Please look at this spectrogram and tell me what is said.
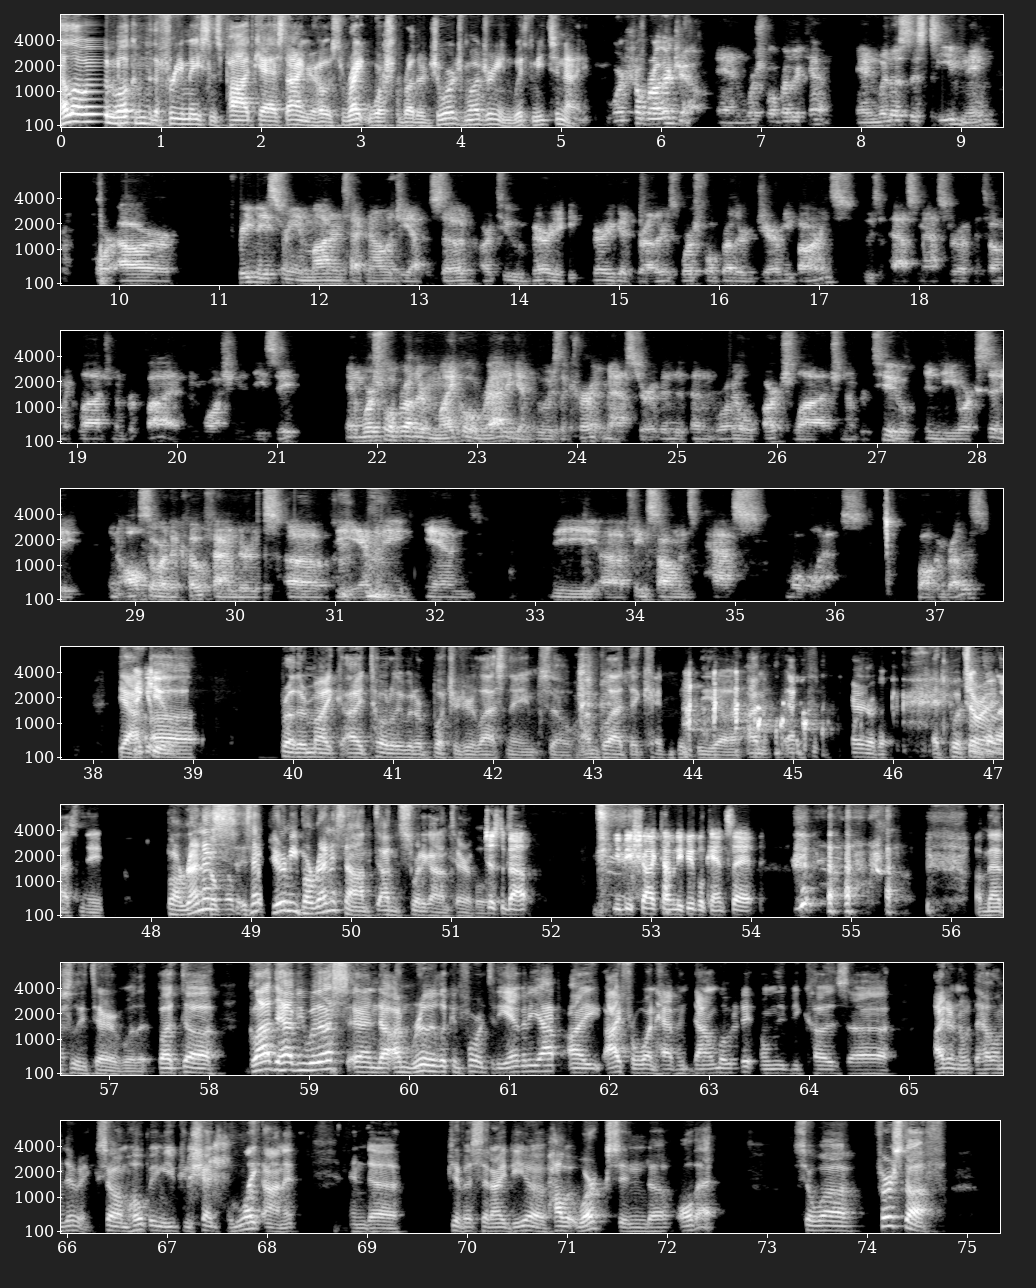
Hello and welcome to the Freemasons podcast. I'm your host, Right Worshipful Brother George Mudry, and with me tonight. Worshipful Brother Joe. and Worshipful Brother Ken. And with us this evening for our Freemasonry and Modern Technology episode are two very, very good brothers. Worshipful Brother Jeremy Barnes, who's a past master of Potomac Lodge number five in Washington, D.C., and Worshipful Brother Michael Radigan, who is the current master of Independent Royal Arch Lodge number two in New York City, and also are the co-founders of the Amity and the uh, King Solomon's Pass mobile apps. Welcome, brothers. Yeah, Thank you. Uh, Brother Mike, I totally would have butchered your last name, so I'm glad that Ken did the. Uh, I'm absolutely terrible at butchering all the last name. Barenis? Is that Jeremy Barenis? No, I'm, I'm swear to God, I'm terrible. Just about. You'd be shocked how many people can't say it. I'm absolutely terrible with it. But uh, glad to have you with us, and uh, I'm really looking forward to the Amity app. I, I for one, haven't downloaded it only because uh, I don't know what the hell I'm doing. So I'm hoping you can shed some light on it and uh, give us an idea of how it works and uh, all that. So uh, first off,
